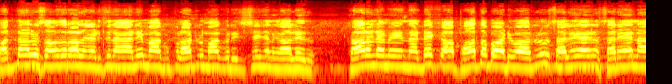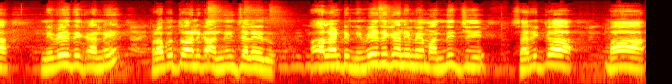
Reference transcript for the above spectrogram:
పద్నాలుగు సంవత్సరాలు గడిచినా కానీ మాకు ప్లాట్లు మాకు రిజిస్ట్రేషన్ కాలేదు. కారణం ఏంటంటే కా- పాత బాడి వాళ్ళు సరైన సరైన నివేదికని ప్రభుత్వానికి అందించలేదు. అలాంటి నివేదికని మేము అందించి సరిగ్గా మా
